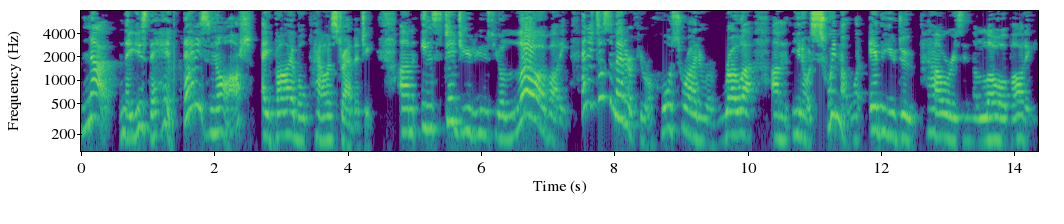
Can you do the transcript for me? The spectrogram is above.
no. And they use their head. That is not a viable power strategy. Um, instead, you use your lower body. And it doesn't matter if you're a horse rider, a rower, um, you know, a swimmer, whatever you do, power is in the lower body.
